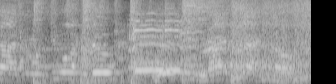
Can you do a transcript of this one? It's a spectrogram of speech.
decide do what you want to do. We'll be right back, though.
